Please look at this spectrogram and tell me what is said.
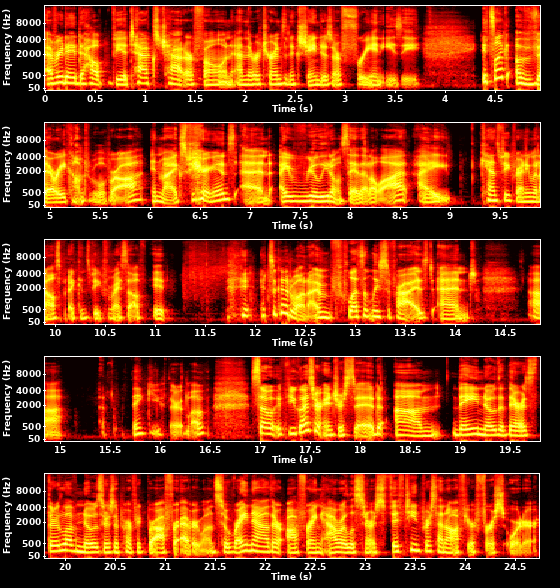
every day to help via text, chat, or phone, and the returns and exchanges are free and easy. It's like a very comfortable bra in my experience, and I really don't say that a lot. I can't speak for anyone else, but I can speak for myself. It it's a good one. I'm pleasantly surprised, and uh, Thank you, Third Love. So, if you guys are interested, um, they know that there's Third Love knows there's a perfect bra for everyone. So, right now they're offering our listeners 15% off your first order.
